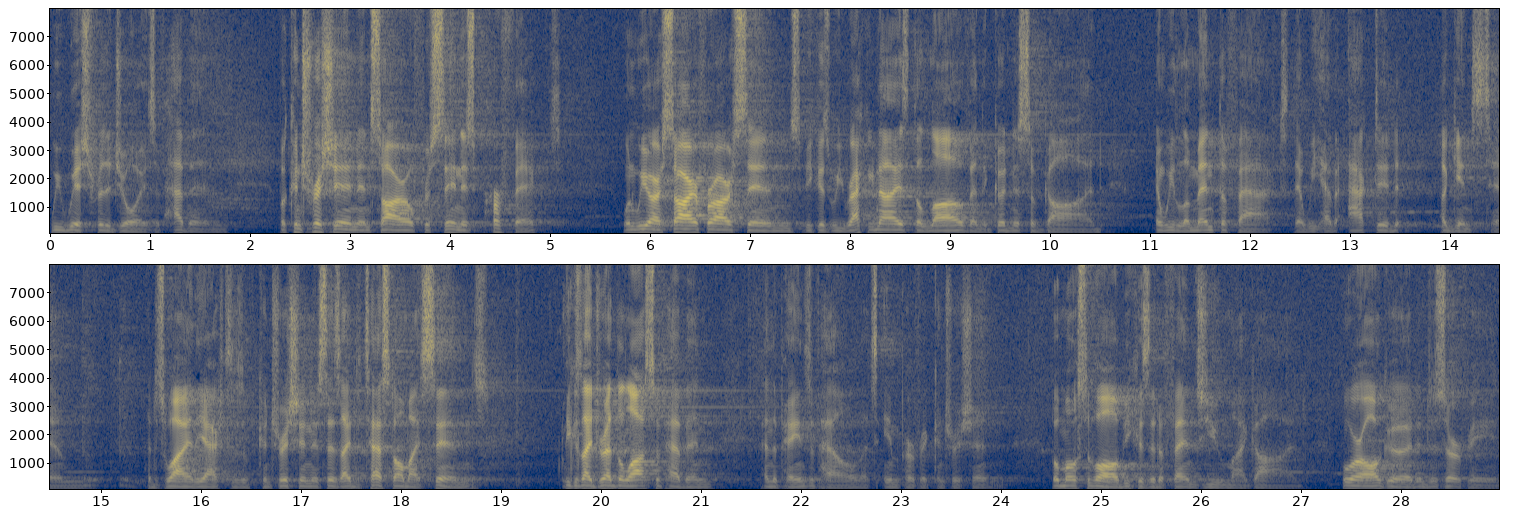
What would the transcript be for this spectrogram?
we wish for the joys of heaven. But contrition and sorrow for sin is perfect when we are sorry for our sins because we recognize the love and the goodness of God and we lament the fact that we have acted against Him. Is why in the Acts of Contrition it says, I detest all my sins because I dread the loss of heaven and the pains of hell. That's imperfect contrition. But most of all, because it offends you, my God, who are all good and deserving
